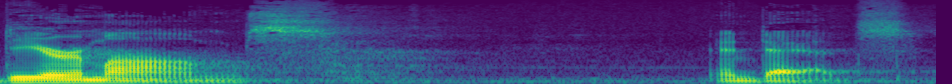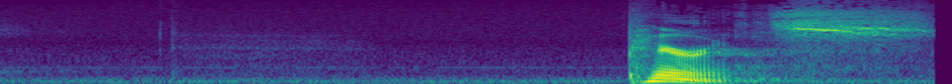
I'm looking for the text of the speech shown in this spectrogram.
dear moms and dads, parents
